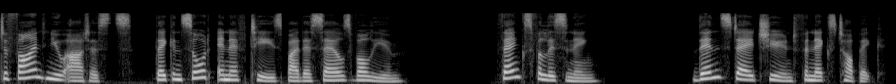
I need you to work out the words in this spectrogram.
To find new artists, they can sort NFTs by their sales volume. Thanks for listening. Then stay tuned for next topic.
